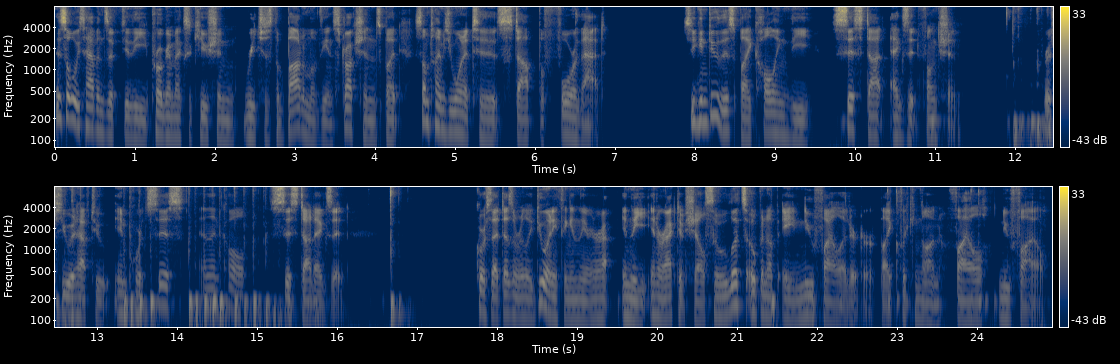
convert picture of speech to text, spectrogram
This always happens if the program execution reaches the bottom of the instructions, but sometimes you want it to stop before that. So you can do this by calling the sys.exit function. First you would have to import sys and then call sys.exit. Of course that doesn't really do anything in the, in the interactive shell, so let's open up a new file editor by clicking on File, New File.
